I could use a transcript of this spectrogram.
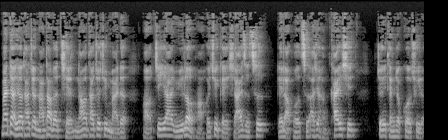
卖掉以后他就拿到了钱，然后他就去买了啊鸡鸭鱼肉啊回去给小孩子吃，给老婆吃，而且很开心，就一天就过去了。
